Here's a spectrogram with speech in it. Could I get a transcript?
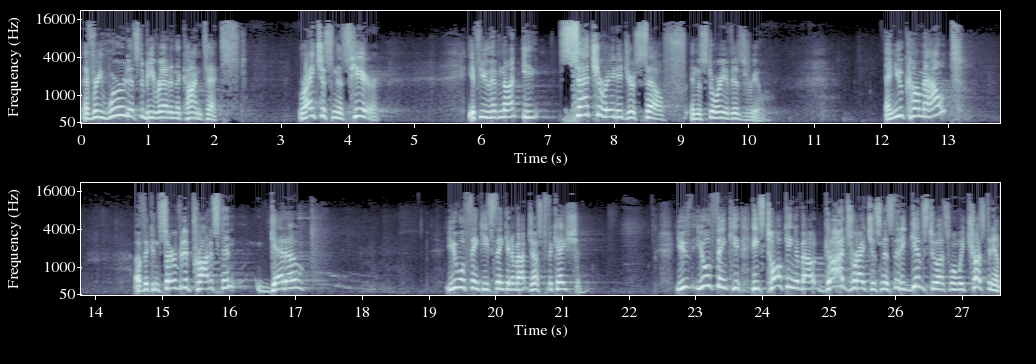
Every word has to be read in the context. Righteousness here. If you have not saturated yourself in the story of Israel, and you come out of the conservative Protestant ghetto, you will think he's thinking about justification. You, will think he, he's talking about God's righteousness that he gives to us when we trust in him.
